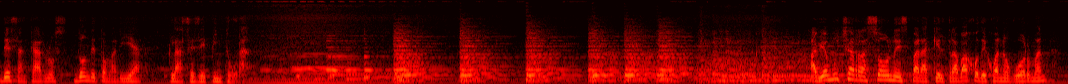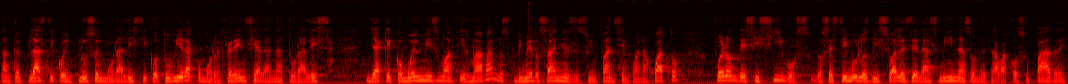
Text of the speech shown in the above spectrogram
de San Carlos, donde tomaría clases de pintura. Había muchas razones para que el trabajo de Juan O'Gorman, tanto el plástico incluso el muralístico, tuviera como referencia a la naturaleza, ya que como él mismo afirmaba, los primeros años de su infancia en Guanajuato fueron decisivos. Los estímulos visuales de las minas donde trabajó su padre,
